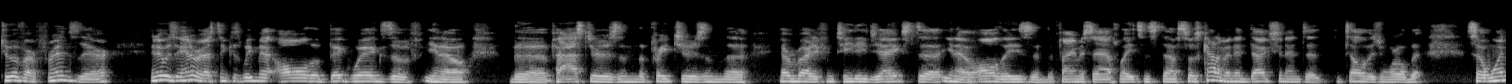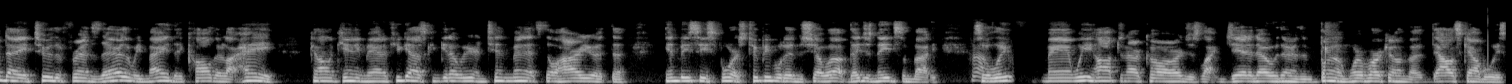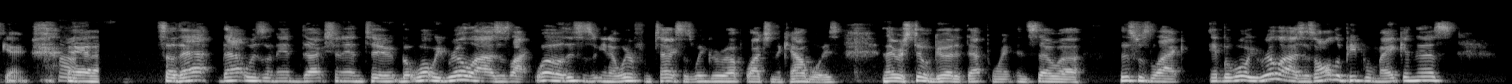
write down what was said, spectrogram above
two of our friends there, and it was interesting because we met all the big wigs of you know the pastors and the preachers and the everybody from TD Jakes to you know all these and the famous athletes and stuff. So it's kind of an induction into the television world. But so one day, two of the friends there that we made, they called. They're like, "Hey." Kyle and Kenny, man, if you guys can get over here in 10 minutes, they'll hire you at the NBC Sports. Two people didn't show up. They just need somebody. Huh. So we, man, we hopped in our car, just like jetted over there, and then boom, we're working on the Dallas Cowboys game. Huh. And uh, so that that was an induction into. But what we realized is like, whoa, this is you know we are from Texas. We grew up watching the Cowboys, and they were still good at that point. And so uh, this was like, but what we realized is all the people making this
